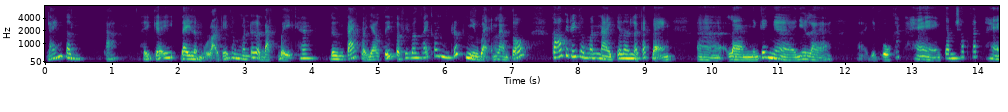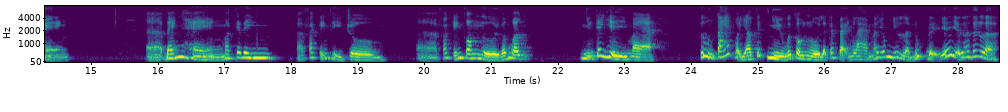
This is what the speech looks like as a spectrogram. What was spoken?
đáng tin. Đó. Thì cái đây là một loại trí thông minh rất là đặc biệt ha tương tác và giao tiếp và phi vân thấy có rất nhiều bạn làm tốt có cái trí thông minh này cho nên là các bạn à, làm những cái nghề như là à, dịch vụ khách hàng chăm sóc khách hàng à, bán hàng marketing à, phát triển thị trường à, phát triển con người vân vân. Những cái gì mà tương tác và giao tiếp nhiều với con người là các bạn làm nó giống như là nút đĩa vậy đó tức là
